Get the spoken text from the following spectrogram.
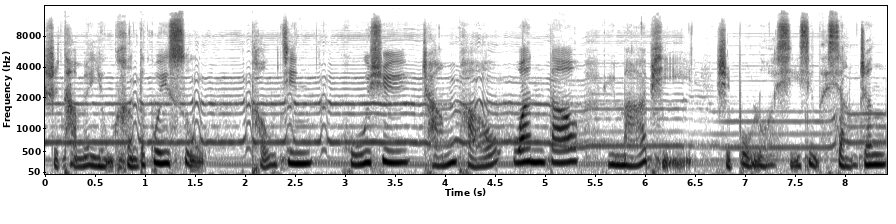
是他们永恒的归宿。头巾、胡须、长袍、弯刀与马匹是部落习性的象征。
